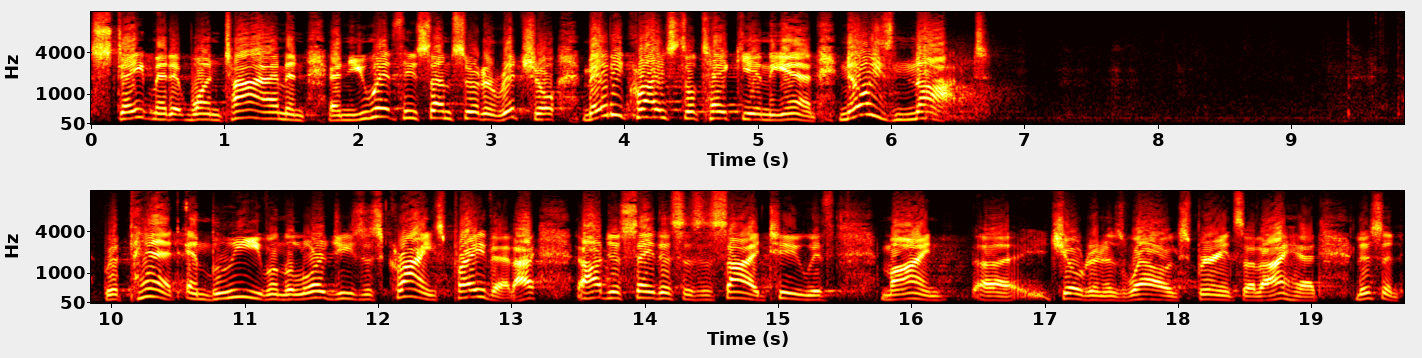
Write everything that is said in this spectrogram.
statement at one time and, and you went through some sort of ritual. Maybe Christ will take you in the end. No, he's not. Repent and believe on the Lord Jesus Christ. Pray that. I, I'll just say this as a side, too, with mine uh, children as well, experience that I had. Listen,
